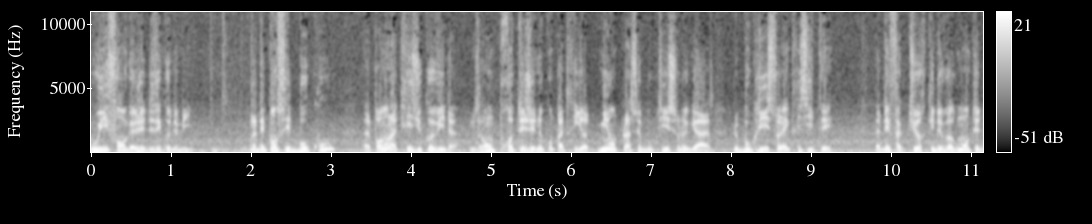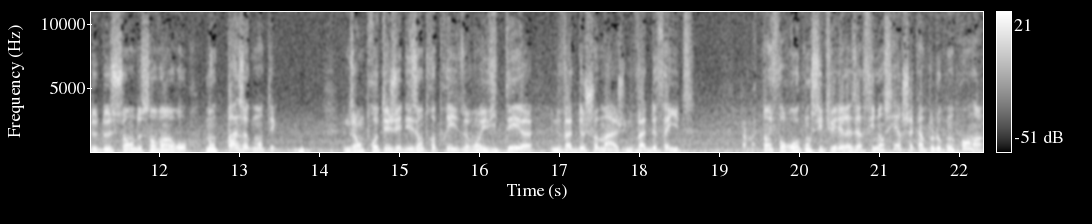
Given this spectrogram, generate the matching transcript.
Oui, il faut engager des économies. On a dépensé beaucoup pendant la crise du Covid. Nous avons protégé nos compatriotes, mis en place le bouclier sur le gaz, le bouclier sur l'électricité. Des factures qui devaient augmenter de 200, 220 euros n'ont pas augmenté. Nous avons protégé des entreprises, nous avons évité une vague de chômage, une vague de faillite. Ben maintenant, il faut reconstituer les réserves financières, chacun peut le comprendre.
